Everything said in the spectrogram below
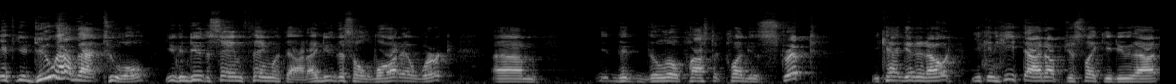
If you do have that tool, you can do the same thing with that. I do this a lot at work. Um, the, the little plastic plug is stripped. You can't get it out. You can heat that up just like you do that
